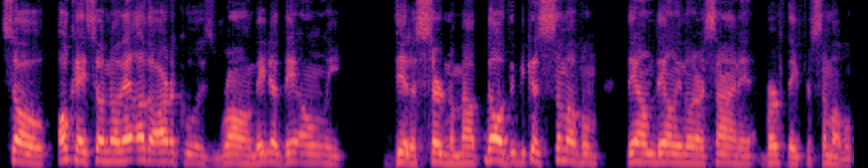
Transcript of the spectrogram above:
So okay, so no, that other article is wrong. They did they only did a certain amount. No, because some of them they only they only know their sign and birthday for some of them.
